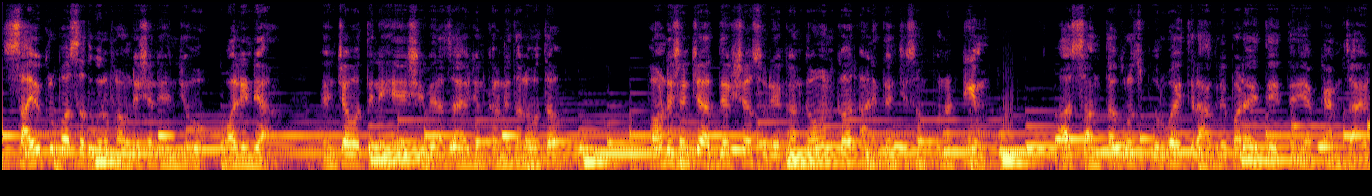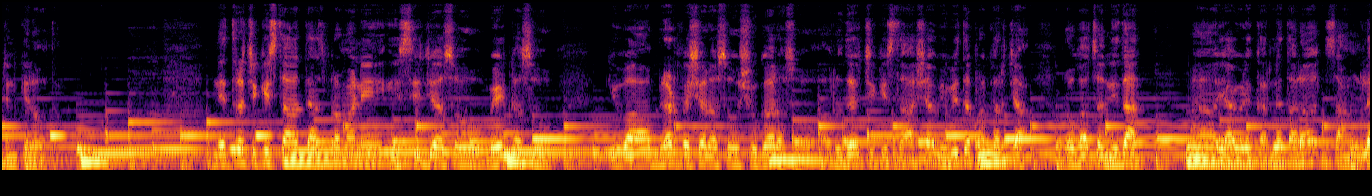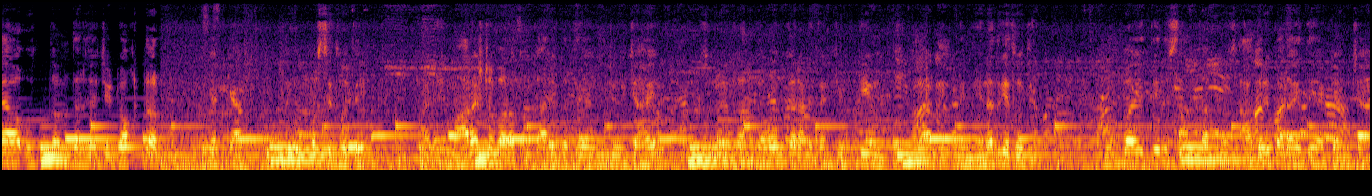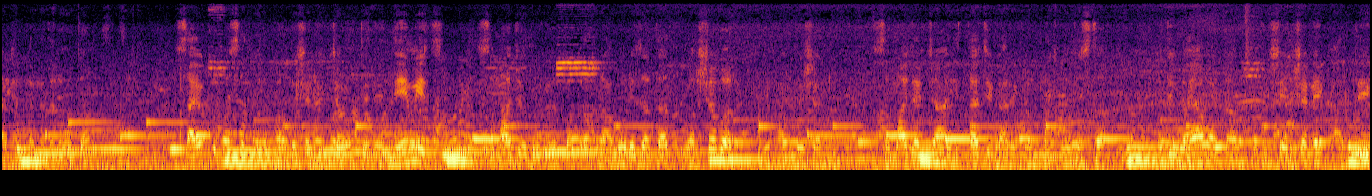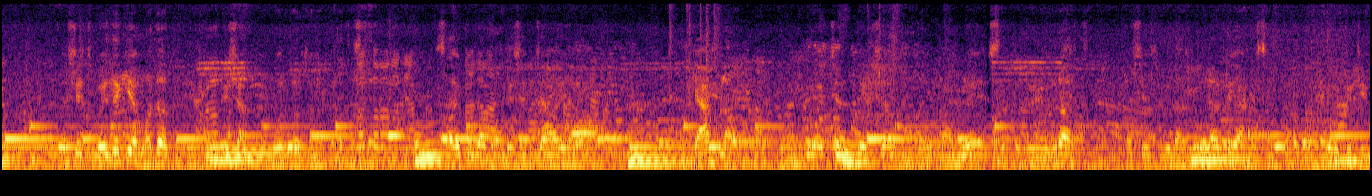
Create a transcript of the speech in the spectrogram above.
Saikripa Sadguru foundation N G O all India यांच्या वतीने हे शिबिराचं आयोजन करण्यात आलं होतं. फाउंडेशनचे अध्यक्ष सूर्यकांत गव्हाणकर आणि त्यांची संपूर्ण टीम आज सांताक्रुज पूर्व येथील आग्रेपाडा येथे त्या या कॅम्पचं आयोजन केलं होतं. नेत्रचिकित्सा त्याचप्रमाणे ई सी जी असो वेट असो किंवा ब्लड प्रेशर असो शुगर असो हृदय चिकित्सा अशा विविध प्रकारच्या रोगाचं निदान यावेळी करण्यात आलं. चांगल्या उत्तम दर्जाचे डॉक्टर या कॅम्पमध्ये उपस्थित होते. आणि महाराष्ट्रभरातून कार्यकर्ते म्हणजे एन जी आहेत सूर्यकांत गवणकर आणि त्यांची टीम या ठिकाणी मेहनत घेत होती. मुंबईतील सांताक्रूज आग्रेपाडा येथे या कॅम्पचे आयोजन करण्यात आलं होतं. साईकृपा सद्गुरू फाउंडेशन यांच्या वतीने नेहमीच समाजोपयोगी उपक्रम राबवले जातात. वर्षभर हे फाउंडेशन समाजाच्या हिताचे कार्यक्रम राबवत असतं. ते वयावाटप शैक्षणिक आर्थिक तसेच वैद्यकीय मदत हे फाउंडेशन गोरगरजूंना करत असतं. साईकृपा फाउंडेशनच्या या कॅम्पला एनडीओचे अध्यक्ष माधव कांबळे सेक्रेटरी युवराज तसेच विलास गोलाटे आणि संपूर्ण टीम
